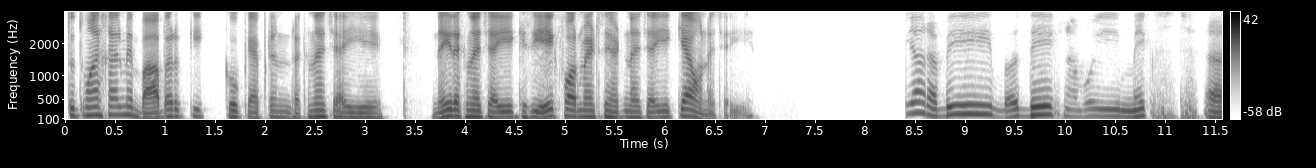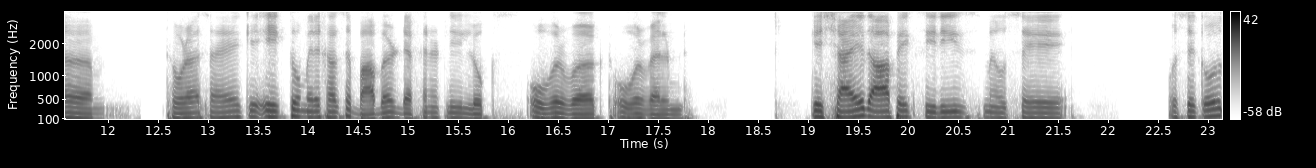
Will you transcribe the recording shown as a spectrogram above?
تو تمہارے خیال میں بابر کی کو کیپٹن رکھنا چاہیے، نہیں رکھنا چاہیے، کسی ایک فارمیٹ سے ہٹنا چاہیے، کیا ہونا چاہیے؟ یار ابھی دیکھنا وہی مکسڈ تھوڑا سا ہے کہ ایک تو میرے خیال سے Babar definitely looks overworked overwhelmed کہ شاید آپ ایک سیریز میں اس سے اس سے کو،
